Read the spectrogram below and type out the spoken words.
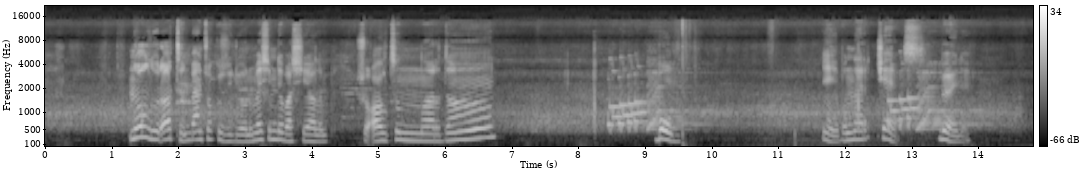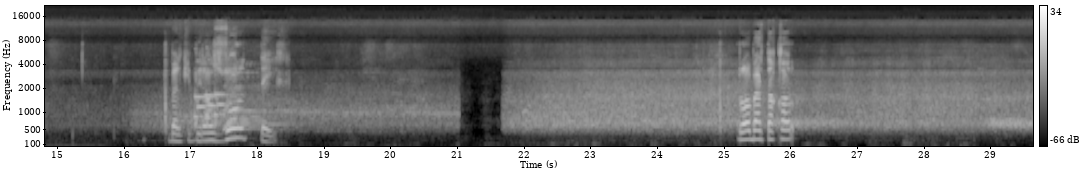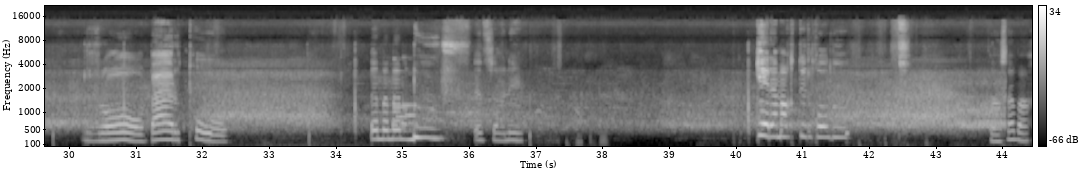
Ne olur atın ben çok üzülüyorum ve şimdi başlayalım. Şu altınlardan bom. Ne bunlar çerez. Böyle. Belki biraz zor değil. Robert Takar Roberto. Hemen buf efsane. Kerem Aktürk oldu. Dansa bak.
